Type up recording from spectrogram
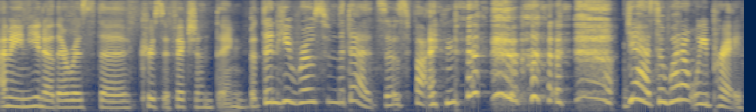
I mean, you know, there was the crucifixion thing, but then he rose from the dead, so it's fine. yeah, so why don't we pray?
